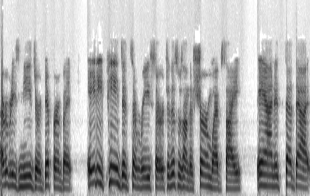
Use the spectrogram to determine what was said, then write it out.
everybody's needs are different, but ADP did some research, and this was on the SHRM website, and it said that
